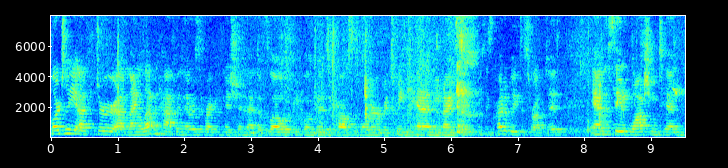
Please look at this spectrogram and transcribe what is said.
largely after um, 9/11 happened, there was a recognition that the flow of people and goods across the border between Canada and the United States was incredibly disrupted. And the state of Washington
